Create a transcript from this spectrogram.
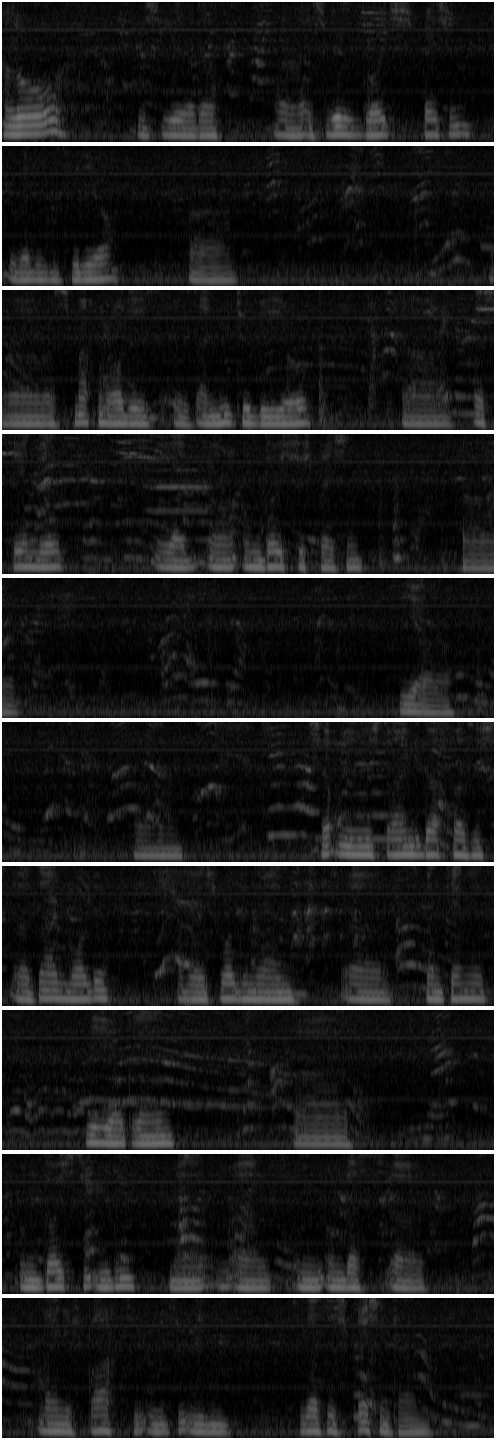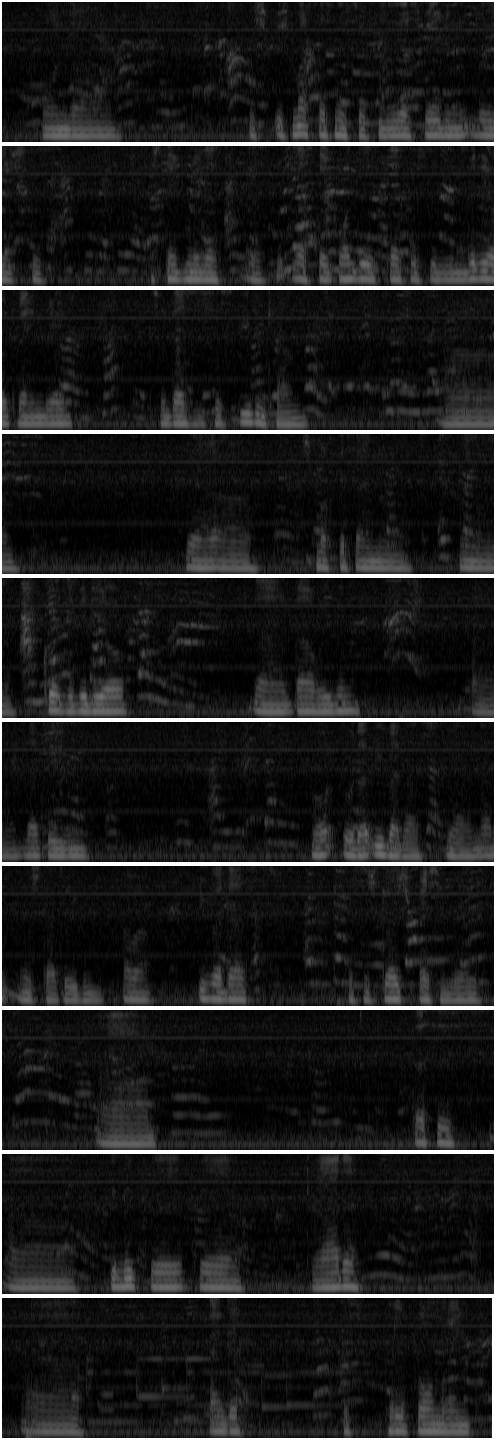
Hallo, ich werde, äh, ich will Deutsch sprechen über dieses Video. Äh, äh, was ich machen wollte, ist, ist ein YouTube-Video, äh, ich will, über, äh, um Deutsch zu sprechen. Äh, ja. Ich habe mir nicht dran gedacht, was ich äh, sagen wollte, aber ich wollte nur ein äh, spontaneous Video drehen, äh, um Deutsch zu üben, meine, äh, um, um das äh, meine Sprache zu, zu üben, sodass ich sprechen kann. Und äh, ich, ich mache das nicht so viel, deswegen will ich das ich denke mir, dass, dass, dass der Grund ist, dass ich diesen Video drehen will, sodass ich das üben kann. Äh, ja, äh, ich mache das eine, eine kurze Video äh, darüber, äh, darüber oder über das, ja, nicht darüber, aber über das, dass ich Deutsch sprechen will. Äh, das ist äh, genug für, für gerade. Äh, danke. Das Telefon ringt.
